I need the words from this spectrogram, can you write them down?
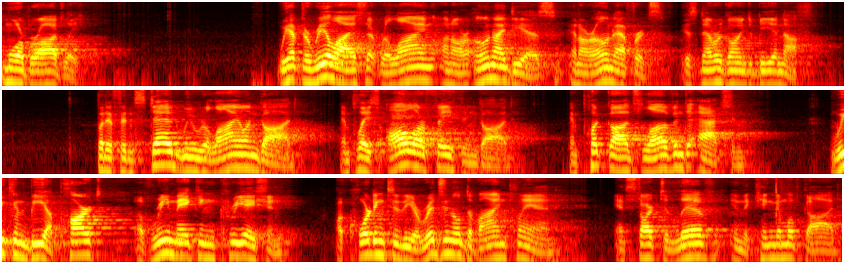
more broadly. We have to realize that relying on our own ideas and our own efforts is never going to be enough. But if instead we rely on God and place all our faith in God and put God's love into action, we can be a part of remaking creation according to the original divine plan and start to live in the kingdom of God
